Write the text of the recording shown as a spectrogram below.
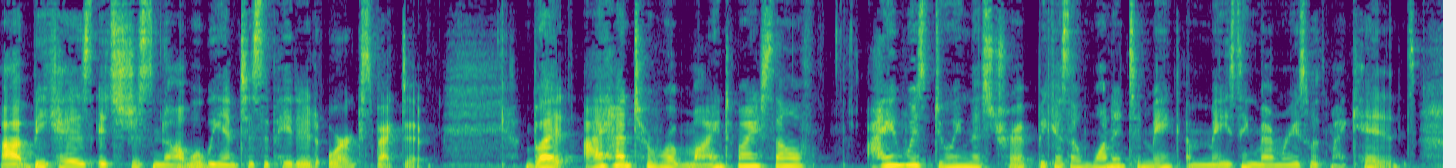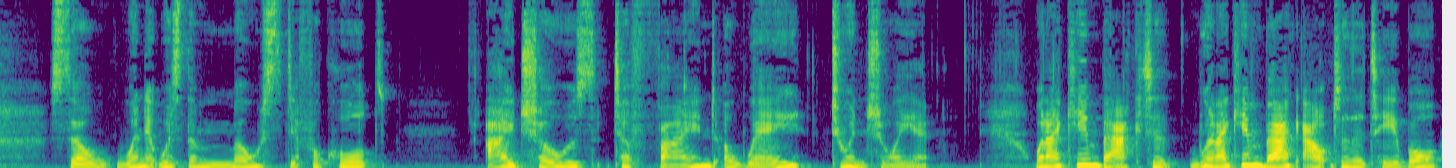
uh, because it's just not what we anticipated or expected. But I had to remind myself I was doing this trip because I wanted to make amazing memories with my kids. So when it was the most difficult, I chose to find a way to enjoy it. When I came back to when I came back out to the table,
